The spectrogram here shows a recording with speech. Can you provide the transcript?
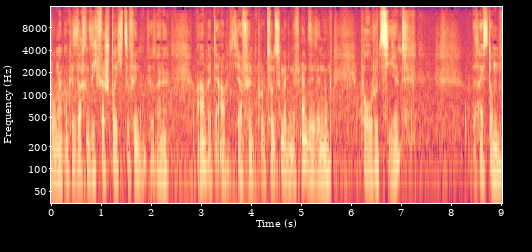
wo mein Onkel Sachen sich verspricht zu finden für seine Arbeit. Der arbeitet ja für eine Produktionsfirma, die eine Fernsehsendung produziert. Das heißt Don,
